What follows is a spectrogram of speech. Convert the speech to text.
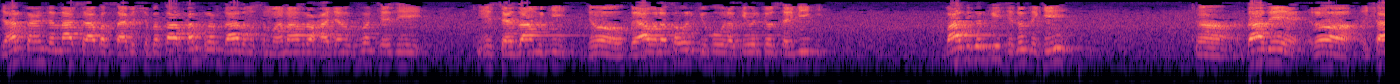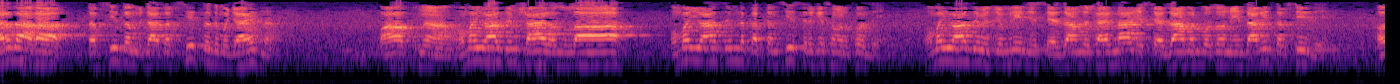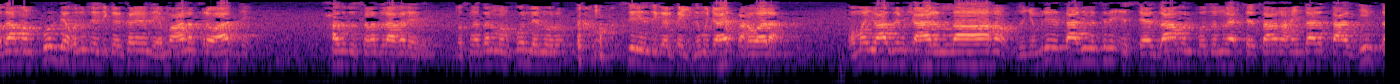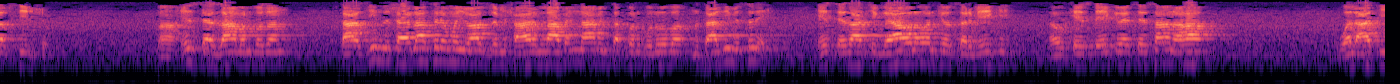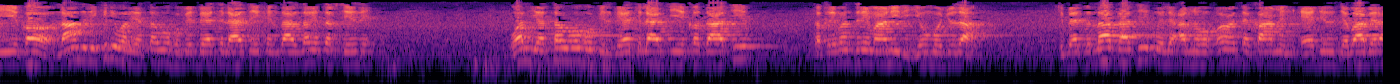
جہر کا عند اللہ شرافت ثابت شبکار خلق رم داد مسلمانان رو حاجان کو چھ دی استعظام کی، جو بیا والا کور کی وہ رکیور کی سربی کی۔ بات کر کے جدل دیکھی ہاں، دا دے اشارہ دا تفسیر دا تفسیر دا مجاہد نا۔ واقنا وما يعظم شاعر الله وما يعظم لك تمثيل سر سمن کھول دے۔ وما يعظم جمرید استعظام دا شاعر نا، استعظام الوزن انداغی تفسیر دے۔ اور دا منقول دے خلوت ذکر کرنے دے معلق روایت دے حضرت سند راغلے دے مسندن منقول لے نور سر ذکر کئی دے مجاہد کا حوالہ وما يعظم شعائر الله ذو جمری تعظیم سے استعظام البدن و احتسان ہندار تعظیم تفسیر شو. استعظام البدن. تعظیم شعائر اللہ سے وما يعظم شعائر الله، فإنها من تقوى القلوب. تعظیم سے استعداد چ گیا اور کہ سروے کی او کیسے کہ احتسان رہا والعتیق. لاند لکلی ولیتوه بالبیت العتیق. انداز ذی تفسیر دے ولیتوه بالبیت العتیق. تعتیق تقریباً دری معنی دی یوم موجودہ کہ بیت اللہ تاتی کو لانه اعتقا من اید الجبابر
